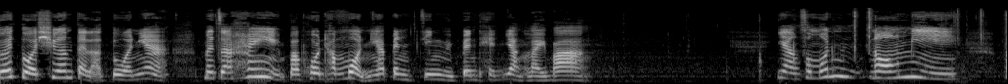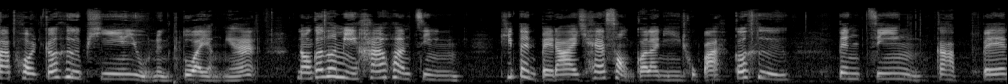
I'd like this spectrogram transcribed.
ด้วยตัวเชื่อมแต่ละตัวเนี่ย มันจะให้ประพจน์ทั้งหมดเนี่ยเป็นจริงหรือเป็นเท็จอย่างไรบ้าง อย่างสมมติน้องมีประพจน์ก็คือ p อยู่หนึ่งตัวอย่างเนี้ย น้องก็จะมีค่าความจริงที่เป็นไปได้แค่สองกรณีถูกปะก็คือเป็นจริงกับเป็น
